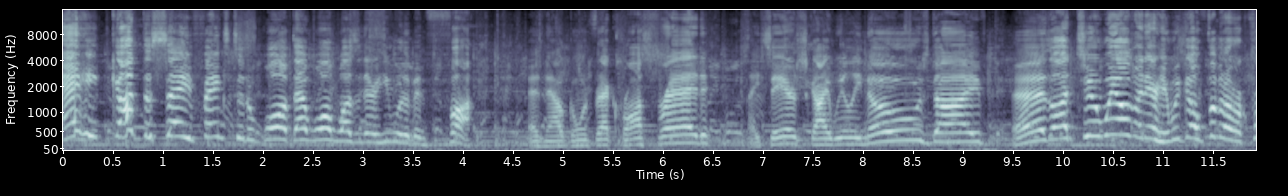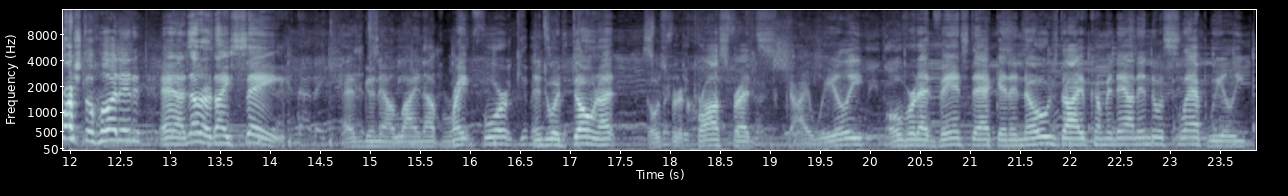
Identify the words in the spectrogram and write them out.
And he got the save thanks to the wall. If that wall wasn't there, he would have been fucked. As now going for that cross thread. Nice air, sky wheelie, nose dive. As on two wheels right here. Here we go. Flip it over, crush the hooded. And another nice save. As gonna now line up right for into a donut. Goes for the cross thread, sky wheelie. Over that van stack and a nose dive coming down into a slap wheelie.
